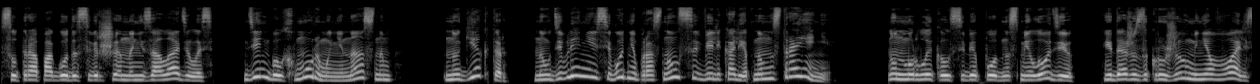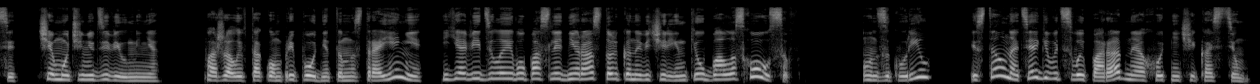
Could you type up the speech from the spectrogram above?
С утра погода совершенно не заладилась, день был хмурым и ненастным, но Гектор, на удивление, сегодня проснулся в великолепном настроении. Он мурлыкал себе под нос мелодию и даже закружил меня в вальсе, чем очень удивил меня. Пожалуй, в таком приподнятом настроении я видела его последний раз только на вечеринке у Баллас Хоусов. Он закурил и стал натягивать свой парадный охотничий костюм.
